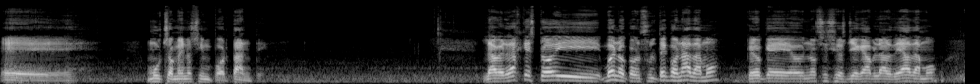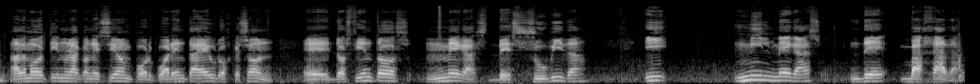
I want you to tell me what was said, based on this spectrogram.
eh, mucho menos importante. La verdad es que estoy, bueno, consulté con Adamo, creo que no sé si os llega a hablar de Adamo. Adamo tiene una conexión por 40 euros que son 200 eh, megas de subida y 1000 megas de bajada.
